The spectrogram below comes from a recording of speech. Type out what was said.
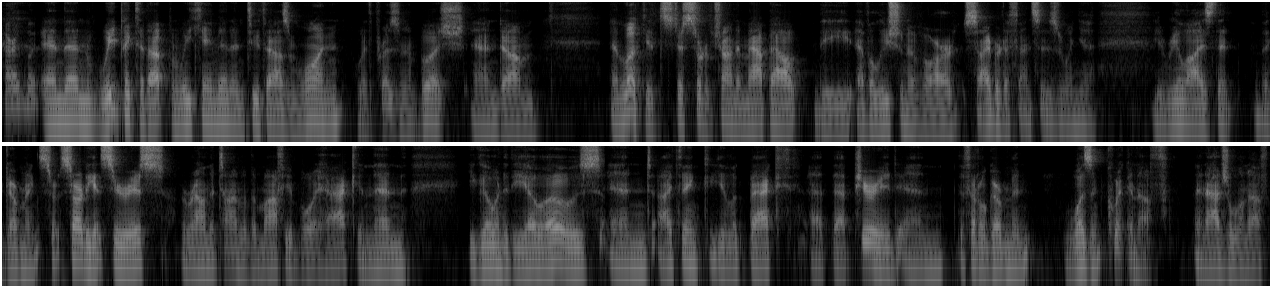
Hardly, hardly. And then we picked it up, and we came in in 2001 with President Bush, and um, and look, it's just sort of trying to map out the evolution of our cyber defenses when you you realize that the government started to get serious around the time of the Mafia Boy hack, and then you go into the OOs, and I think you look back at that period, and the federal government wasn't quick enough and agile enough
